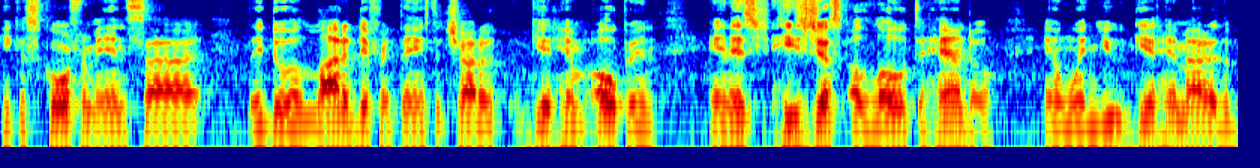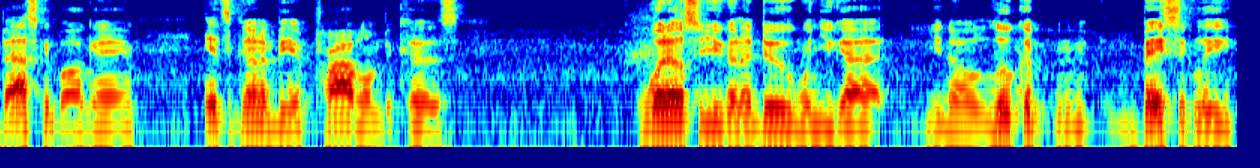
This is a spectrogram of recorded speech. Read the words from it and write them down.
He can score from inside. They do a lot of different things to try to get him open, and it's he's just a load to handle. And when you get him out of the basketball game, it's gonna be a problem because what else are you gonna do when you got you know Luka basically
